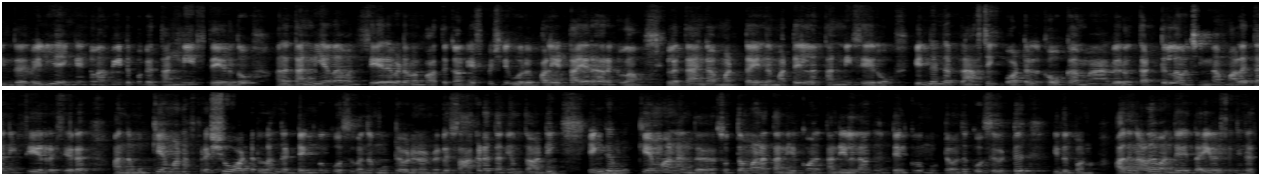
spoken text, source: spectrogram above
இந்த வெளியே எங்கெங்கெல்லாம் வீட்டு பக்கம் தண்ணீர் சேருதோ, அந்த தண்ணியெல்லாம் வந்து சேர விடாம பார்த்துக்காங்க எஸ்பெஷலி ஒரு பழைய டயரா இருக்கலாம். இல்ல தேங்காய் மட்டை, இந்த மட்டையிலலாம் தண்ணி சேரும். எந்தெந்த பிளாஸ்டிக் பாட்டில் கவுக்காம வெறும் தட்டுலாம் வச்சிங்கன்னா மழை தண்ணி சேர சேர அந்த முக்கியமான ஃப்ரெஷ் வாட்டர்லாம் அந்த டெங்கு கொசு வந்து முட்டை விட நண்பர்களே. சாக்கடை தண்ணியும் தாண்டி எங்க முக்கியமான அந்த சுத்தமான தண்ணி இருக்கோ, அந்த தண்ணியில தான் வந்து டெங்கு முட்டை வந்து கொசு விட்டு இது பண்ணும். அதனால வந்து தயவு செஞ்சு இந்த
